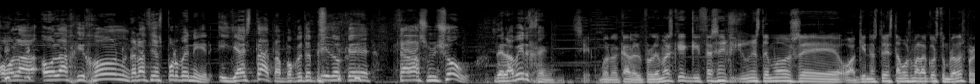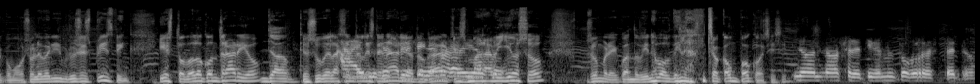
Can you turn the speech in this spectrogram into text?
"O- hola, hola Gijón, gracias por venir. Y ya está, tampoco te pido que, que hagas un show de la Virgen. Sí, bueno, claro, el problema es que quizás en Gijón estemos, eh, o aquí en Asturias estamos mal acostumbrados, porque como suele venir Bruce Springsteen, y es todo lo contrario, que sube la gente Ay, al escenario a tocar, que es maravilloso. Pues hombre, cuando viene Bob Dylan choca un poco, sí, sí. No, no, se le tiene muy poco respeto.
